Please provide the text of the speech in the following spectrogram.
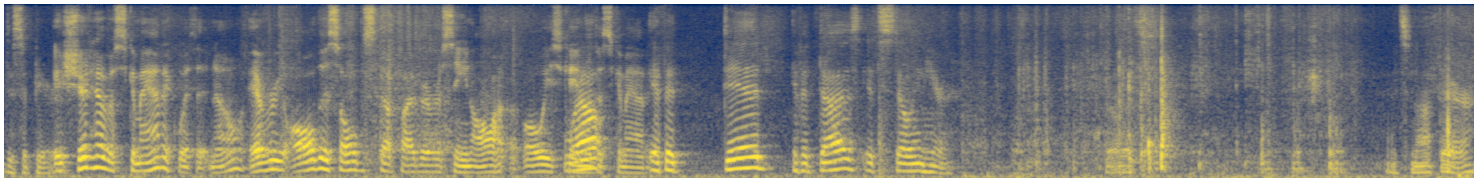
disappears. It should have a schematic with it. No, every all this old stuff I've ever seen all always came Well, with a schematic. If it did, if it does, it's still in here. So it's, it's not there.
